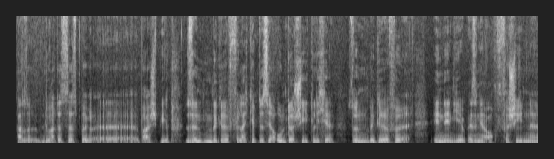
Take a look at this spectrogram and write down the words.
Also du hattest das Be äh, Beispiel Sündenbegriff. Vielleicht gibt es ja unterschiedliche Sündenbegriffe. In den es sind ja auch verschiedene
